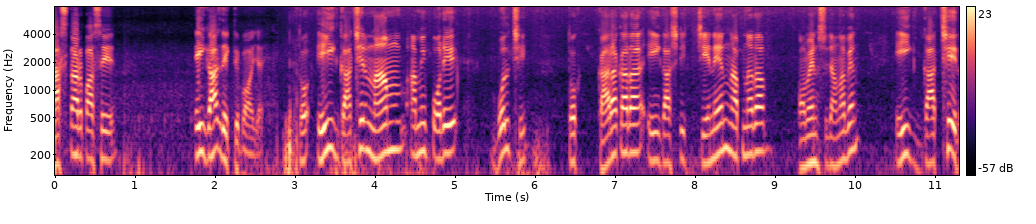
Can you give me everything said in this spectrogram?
রাস্তার পাশে এই গাছ দেখতে পাওয়া যায়। তো এই গাছের নাম আমি পরে বলছি। তো কারা কারা এই গাছটি চেনেন আপনারা কমেন্টস জানাবেন। এই গাছের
